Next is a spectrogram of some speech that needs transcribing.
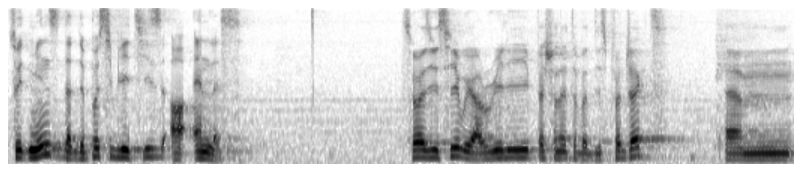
So it means that the possibilities are endless. So as you see, we are really passionate about this project. Um,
